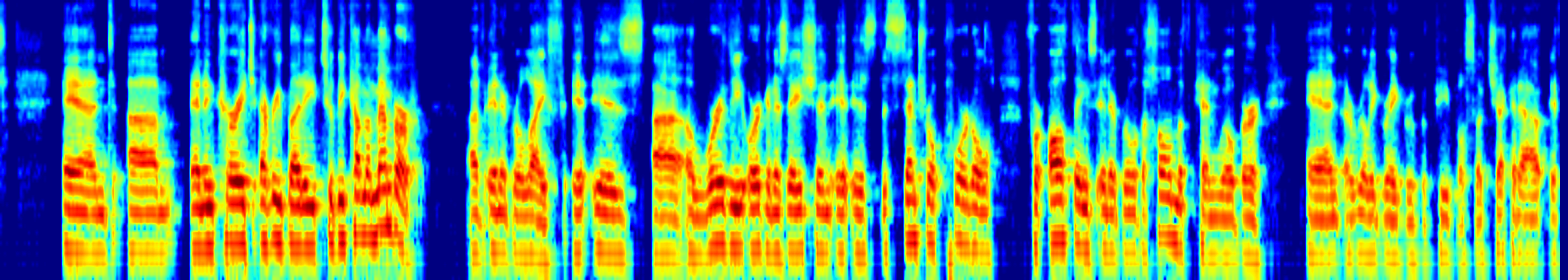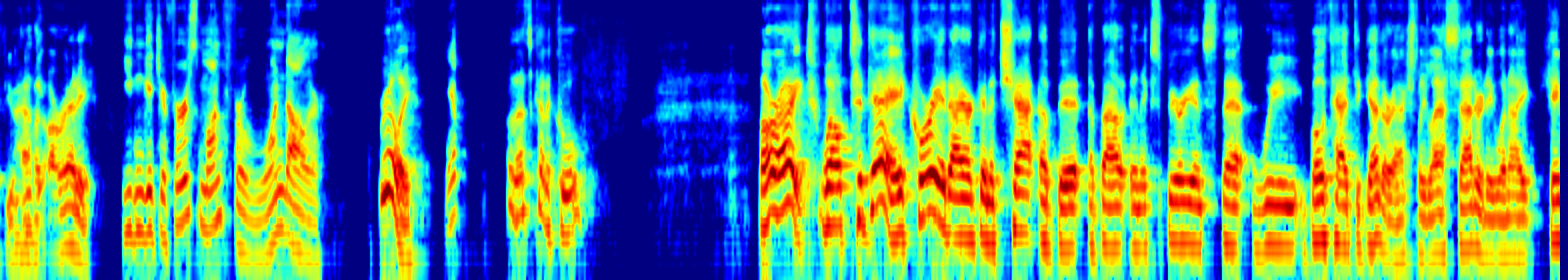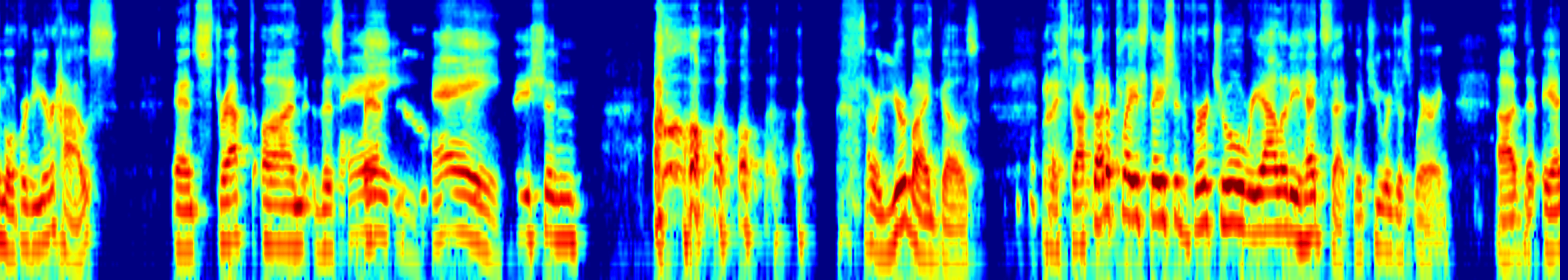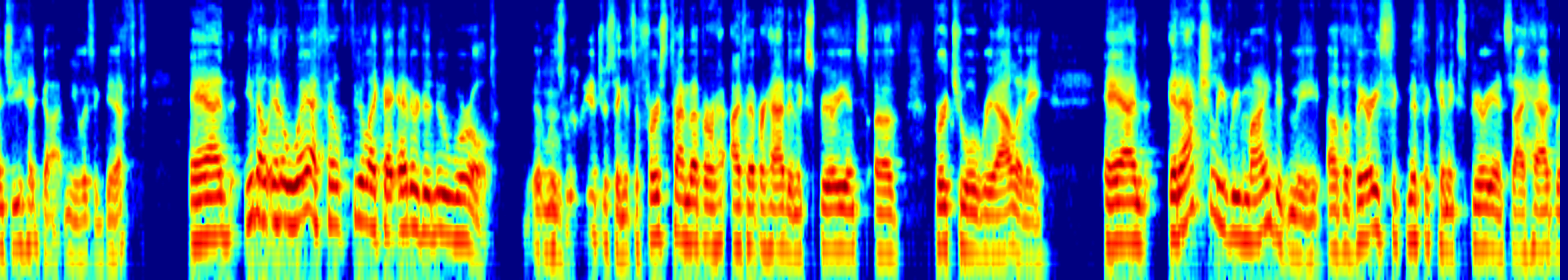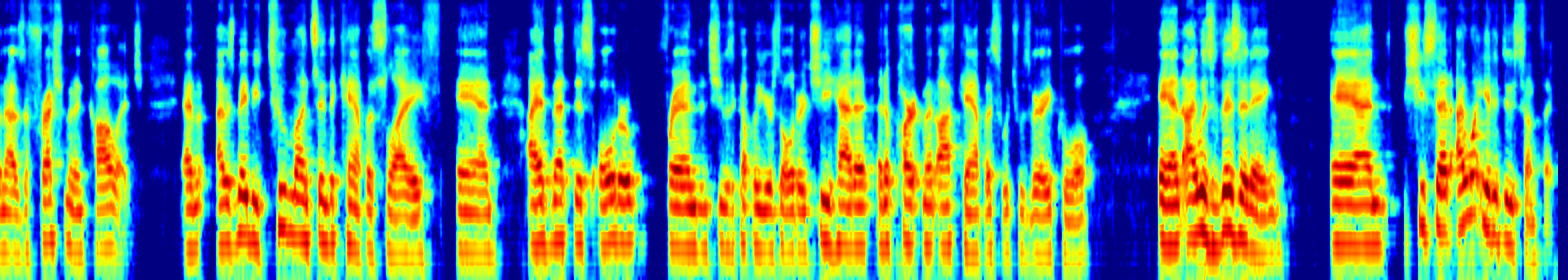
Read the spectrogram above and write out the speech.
and, um, and encourage everybody to become a member of Integral Life. It is uh, a worthy organization. It is the central portal for all things integral, the home of Ken Wilber, and a really great group of people. So check it out if you haven't already. You can get your first month for $1. Really? Yep. Well, that's kind of cool. All right. Well, today, Corey and I are going to chat a bit about an experience that we both had together actually last Saturday when I came over to your house and strapped on this hey, hey. station. Oh, so where your mind goes. But I strapped on a PlayStation virtual reality headset, which you were just wearing, uh, that Angie had gotten you as a gift. And you know, in a way, I felt feel like I entered a new world. It mm. was really interesting. It's the first time ever I've ever had an experience of virtual reality. And it actually reminded me of a very significant experience I had when I was a freshman in college. And I was maybe two months into campus life, and I had met this older friend, and she was a couple years older. And she had a, an apartment off campus, which was very cool. And I was visiting, and she said, I want you to do something.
